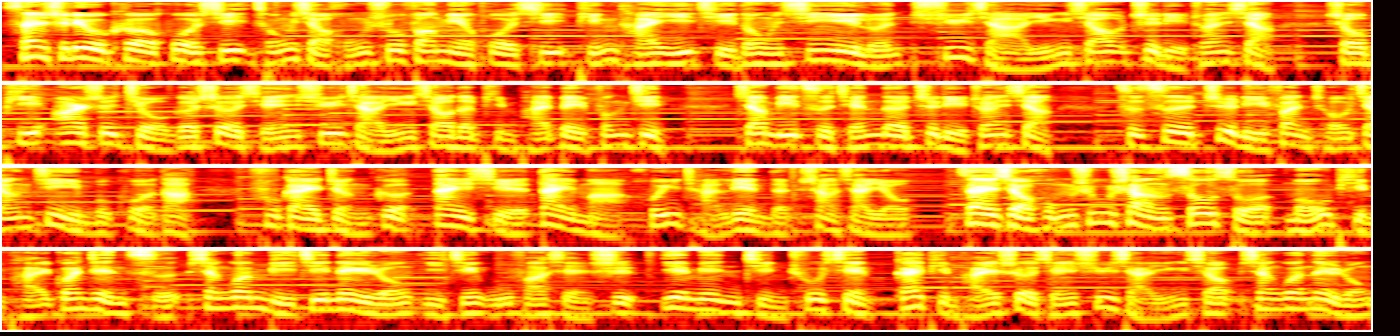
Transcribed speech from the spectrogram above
三十六氪获悉，从小红书方面获悉，平台已启动新一轮虚假营销治理专项，首批二十九个涉嫌虚假营销的品牌被封禁。相比此前的治理专项，此次治理范畴将进一步扩大。覆盖整个代写代码灰产链的上下游。在小红书上搜索某品牌关键词，相关笔记内容已经无法显示，页面仅出现该品牌涉嫌虚假营销，相关内容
